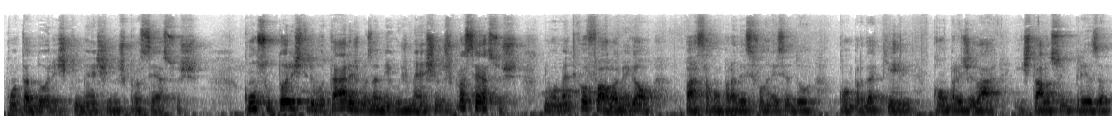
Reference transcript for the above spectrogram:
Contadores que mexem nos processos Consultores tributários, meus amigos, mexem nos processos. No momento que eu falo, amigão, passa a comprar desse fornecedor, compra daquele, compra de lá, instala sua empresa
